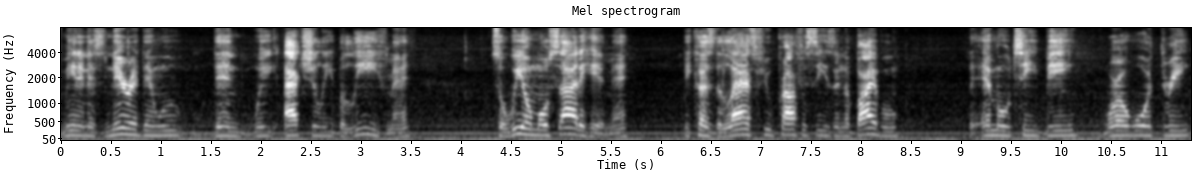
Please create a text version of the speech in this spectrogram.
Meaning it's nearer than we than we actually believe, man. So we almost out of here, man. Because the last few prophecies in the Bible, the MOTB, World War III,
